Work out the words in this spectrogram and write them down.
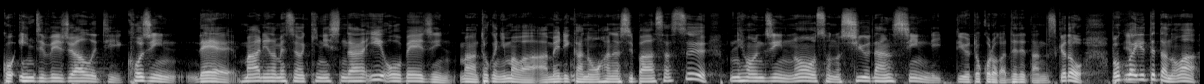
こう、インディビジュアリティ、個人で、周りの目線を気にしない欧米人、まあ特に今はアメリカのお話 VS 日本人のその集団心理っていうところが出てたんですけど、僕が言ってたのは、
